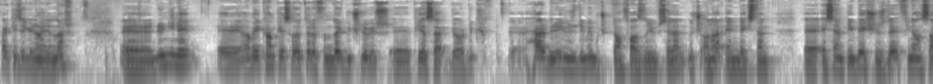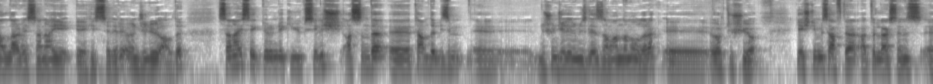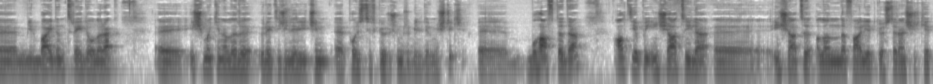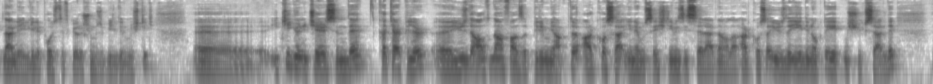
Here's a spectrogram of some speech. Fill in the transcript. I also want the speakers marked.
Speaker 1: Herkese günaydınlar. Ee, dün yine e, Amerikan piyasaları tarafında güçlü bir e, piyasa gördük. E, her biri %1,5'tan fazla yükselen 3 ana endeksten e, S&P 500'de finansallar ve sanayi hisseleri öncülüğü aldı. Sanayi sektöründeki yükseliş aslında tam da bizim düşüncelerimizle zamanlama olarak örtüşüyor. Geçtiğimiz hafta hatırlarsanız e, bir Biden trade olarak e, iş makineleri üreticileri için e, pozitif görüşümüzü bildirmiştik. Bu hafta da altyapı inşaatıyla inşaatı alanında faaliyet gösteren şirketlerle ilgili pozitif görüşümüzü bildirmiştik. İki gün içerisinde Caterpillar %6'dan fazla prim yaptı. Arkosa yine bu seçtiğimiz hisselerden olan Arkosa %7.70 yükseldi.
